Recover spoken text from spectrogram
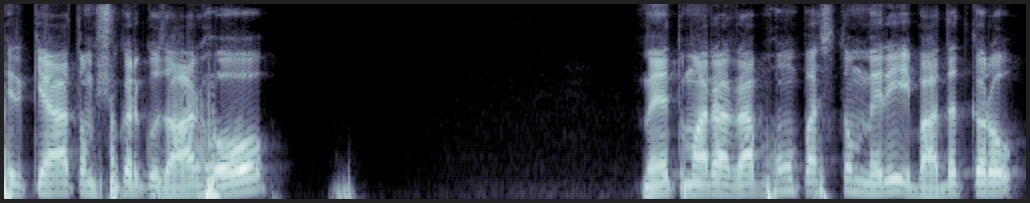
फिर क्या तुम शुक्रगुजार हो? मैं तुम्हारा रब हूँ, बस तुम मेरी इबादत करो।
